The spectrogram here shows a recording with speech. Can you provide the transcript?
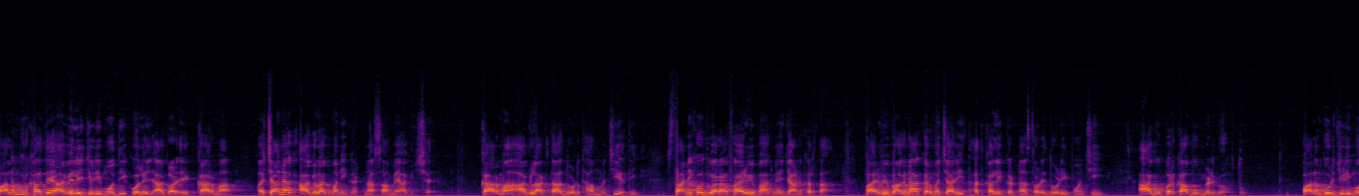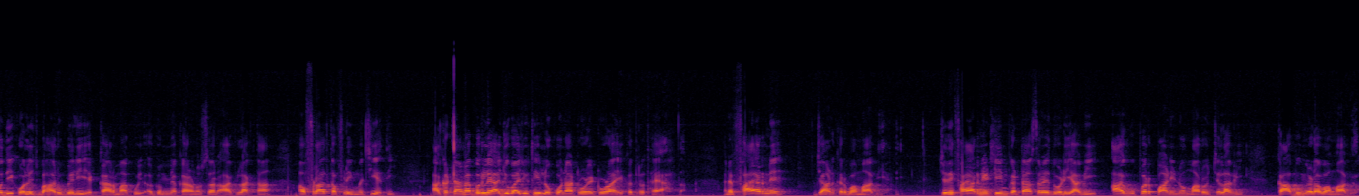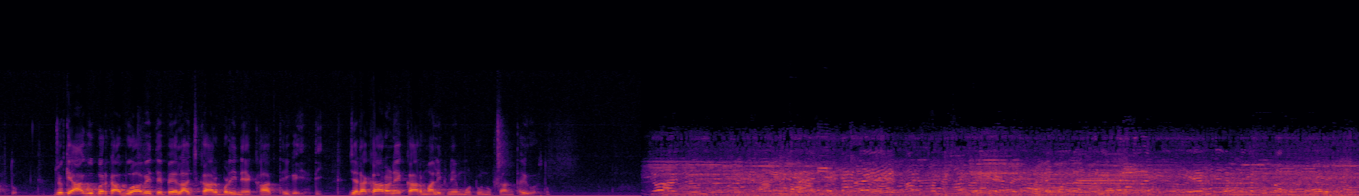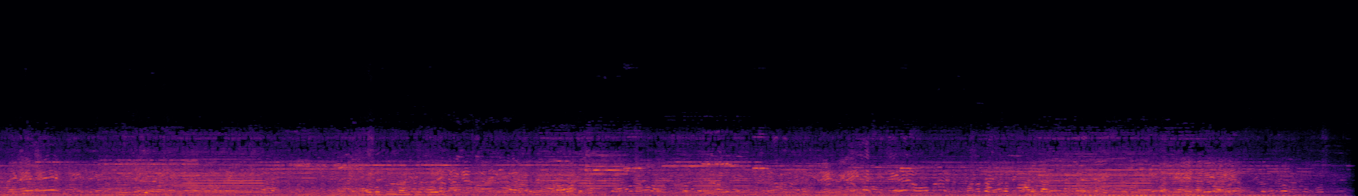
પાલનપુર ખાતે આવેલી GD Modi college આગળ એક કારમાં અચાનક આગ લાગવાની ઘટના સામે આવી છે. કારમાં આગ લાગતા દોડધામ મચી હતી. સ્થાનિકો દ્વારા ફાયર વિભાગને જાણ કરતા ફાયર વિભાગના કર્મચારી તાત્કાલિક ઘટના સ્થળે દોડી પહોંચી આગ ઉપર કાબુ મેળવ્યો હતો. પાલનપુર જીડી મોદી કોલેજ બહાર ઉભેલી એક કારમાં કોઈ અગમ્ય કારણોસર આગ લાગતા અફડાતફડી મચી હતી. આ ઘટનાના પગલે આજુબાજુથી લોકોના ટોળે ટોળા એકત્ર થયા હતા અને ફાયરને જાણ કરવામાં આવી હતી. જેથી ફાયરની ટીમ ઘટનાસ્થળે દોડી આવી, આગ ઉપર પાણીનો મારો ચલાવી કાબુ મેળવવામાં આવ્યો હતો જો કે આગ ઉપર કાબુ આવે તે પહેલાં જ કાર બળીને ખાક થઈ ગઈ હતી, જેના કારણે કાર માલિકને મોટું નુકસાન થયું હતું Thank you. জানেন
